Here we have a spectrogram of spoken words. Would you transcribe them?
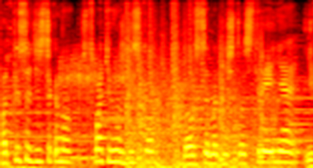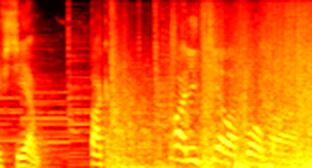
подписывайтесь на канал, вступайте в наш дискорд. Вам всем отличного настроения и всем пока. Полетела бомба!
